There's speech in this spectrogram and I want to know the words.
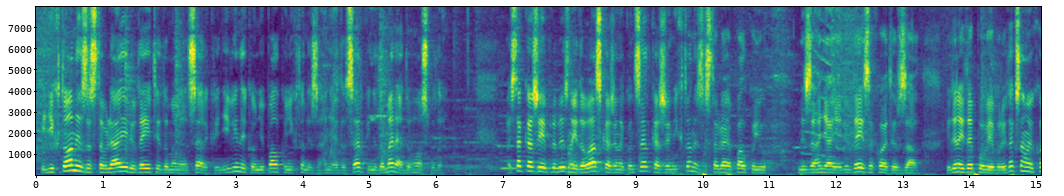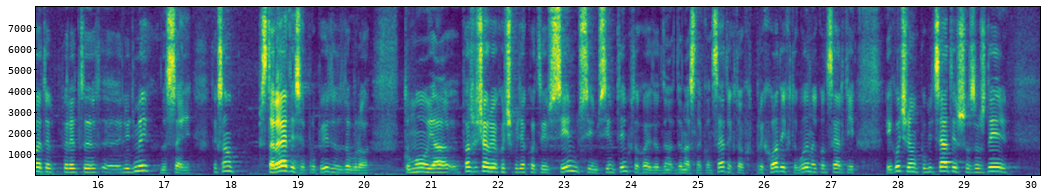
І ніхто не заставляє людей йти до мене на церкві. Ні віником, ні палкою ніхто не заганяє до церкви, ні до мене, а до Господа. Ось так каже і приблизно і до вас, каже на концерт, каже, ніхто не заставляє палкою, не заганяє людей заходити в зал. Людина йде по вибору. І так само, як ходите перед е, людьми на сцені, так само старайтеся проповідати добро. Тому я в першу чергу я хочу подякувати всім, всім, всім тим, хто ходить до, нас на концерти, хто приходить, хто буде на концерті. І хочу вам пообіцяти, що завжди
